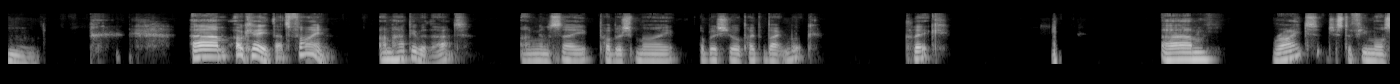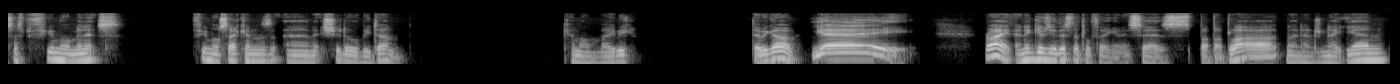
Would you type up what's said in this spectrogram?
Hmm. Um, okay, that's fine. I'm happy with that. I'm going to say publish my publish your paperback book. Click. Um, right, just a few more a few more minutes, a few more seconds, and it should all be done. Come on, baby. There we go. Yay! Right, and it gives you this little thing, and it says blah blah blah, 908 yen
